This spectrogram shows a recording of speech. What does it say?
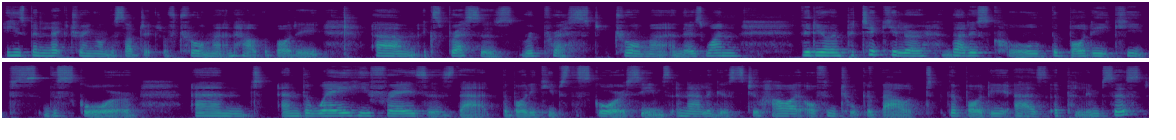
he's been lecturing on the subject of trauma and how the body um, expresses repressed trauma. And there's one video in particular that is called The Body Keeps the Score. And, and the way he phrases that the body keeps the score seems analogous to how I often talk about the body as a palimpsest,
